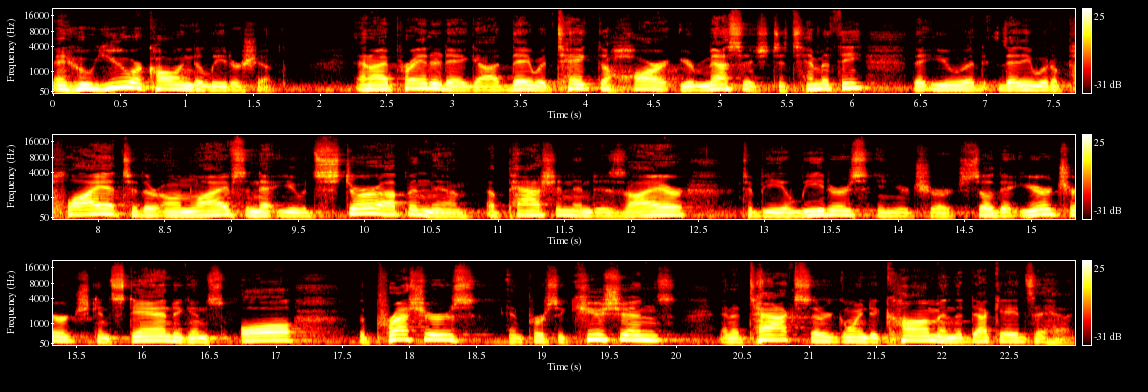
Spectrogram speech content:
and who you are calling to leadership. And I pray today, God, they would take to heart your message to Timothy, that you would that they would apply it to their own lives, and that you would stir up in them a passion and desire to be leaders in your church, so that your church can stand against all the pressures and persecutions and attacks that are going to come in the decades ahead.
